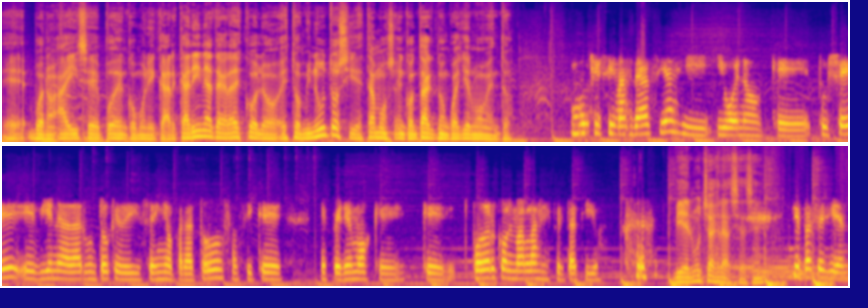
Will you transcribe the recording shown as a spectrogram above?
Eh, bueno, ahí se pueden comunicar. Karina, te agradezco estos minutos y estamos en contacto en cualquier momento. Muchísimas gracias y, bueno, que Tuye eh, viene a dar un toque de diseño para todos, así que esperemos que, poder colmar las expectativas. Bien, muchas gracias. ¿eh? Que pases bien.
